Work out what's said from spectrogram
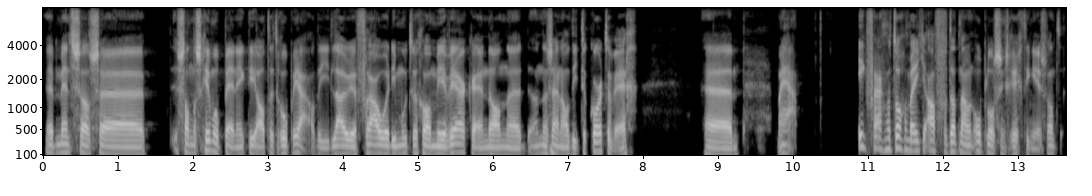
uh, mensen als uh, Sander Schimmelpennik die altijd roepen, ja, al die luie vrouwen die moeten gewoon meer werken en dan, dan zijn al die tekorten weg. Ehm, maar ja, ik vraag me toch een beetje af of dat nou een oplossingsrichting is. Want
